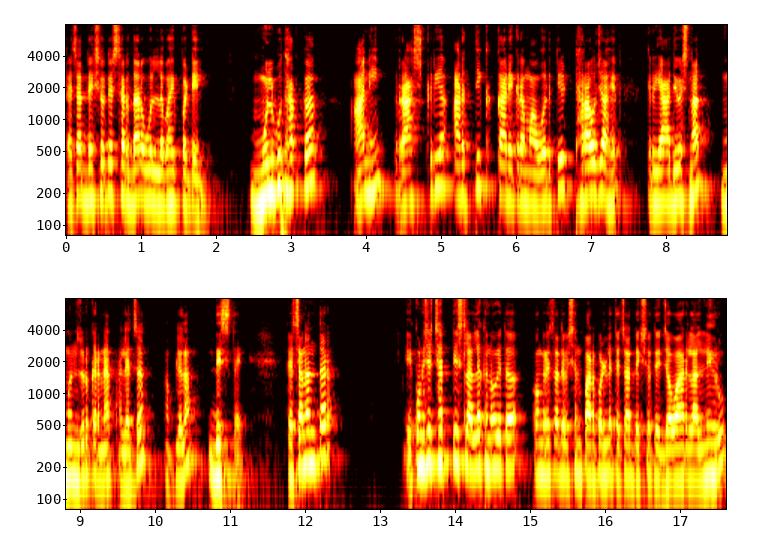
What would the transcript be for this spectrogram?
त्याचे अध्यक्ष होते सरदार वल्लभभाई पटेल. मूलभूत हक्क आणि राष्ट्रीय आर्थिक कार्यक्रमावरती ठराव जे आहेत तर या अधिवेशनात मंजूर करण्यात आल्याचं आपल्याला दिसतंय. त्याच्यानंतर एकोणीसशे छत्तीसला लखनौ इथं काँग्रेस अधिवेशन पार पडलं. त्याचे अध्यक्ष होते जवाहरलाल नेहरू.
